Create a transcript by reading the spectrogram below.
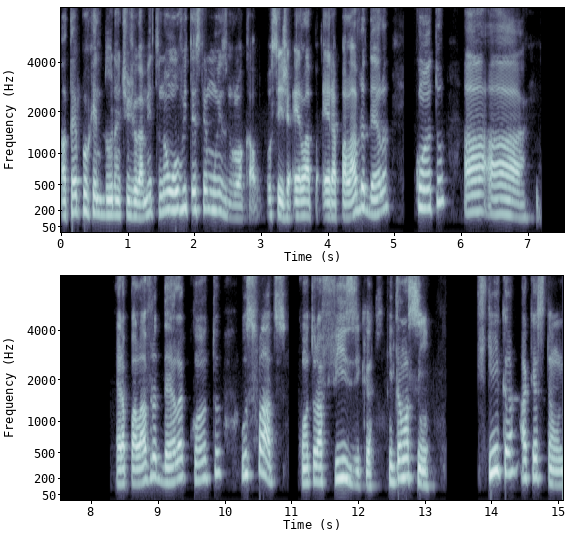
até porque durante o julgamento não houve testemunhas no local, ou seja, ela era a palavra dela quanto a, a era a palavra dela quanto os fatos, quanto a física. Então assim, fica a questão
